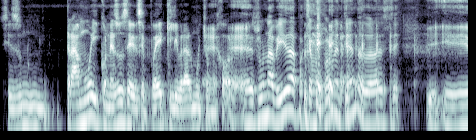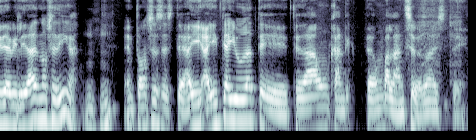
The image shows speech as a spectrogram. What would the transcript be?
Sí, es, un tramo y con eso se, puede equilibrar mucho eh, mejor. es una vida, para que mejor me entiendas, ¿verdad? Este, y, y, de habilidades no se diga. Entonces, este, ahí, ahí te ayuda, te, te da un handicap te da un balance, ¿verdad? Este,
